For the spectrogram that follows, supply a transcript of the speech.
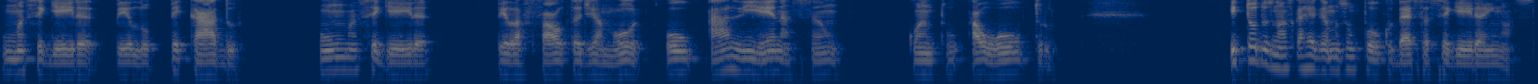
uma cegueira pelo pecado, uma cegueira pela falta de amor ou alienação quanto ao outro. E todos nós carregamos um pouco dessa cegueira em nós.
